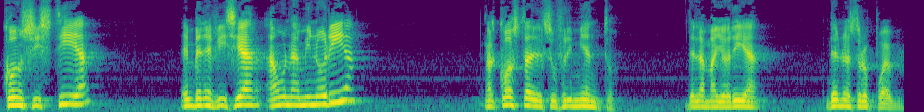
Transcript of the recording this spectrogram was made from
consistía en beneficiar a una minoría a costa del sufrimiento de la mayoría de nuestro pueblo.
